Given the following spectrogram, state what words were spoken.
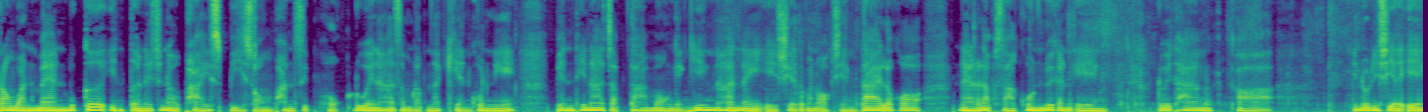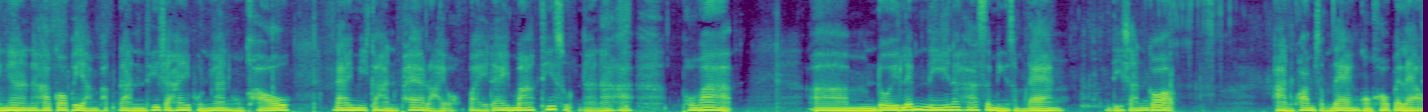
รางวัล Man Booker International Prize ปี 2016 ด้วยนะคะสำหรับนักเขียนคนนี้ เป็นที่น่าจับตามองอย่างยิ่งนะคะในเอเชียตะวันออกเฉียงใต้ แล้วก็ในระดับสากลด้วยกันเอง โดยทางอินโดนีเซียเองเนี่ยนะคะก็พยายามผลักดันที่จะให้ผลงานของเขาได้มีการแพร่หลายออกไปได้มากที่สุดนะนะคะ เพราะว่าโดยเล่มนี้นะคะสมิงสำแดง ดิฉันก็อ่านความสำแดงของเขาไปแล้ว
